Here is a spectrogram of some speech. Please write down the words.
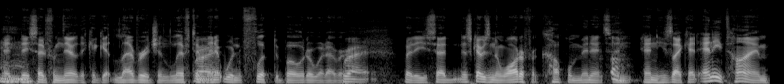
And they said from there they could get leverage and lift him, Right. and it wouldn't flip the boat or whatever. Right. But he said this guy was in the water for a couple minutes, and, and he's like, at any time,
